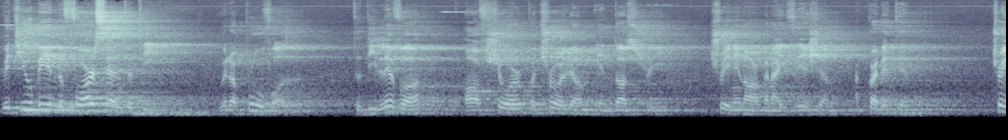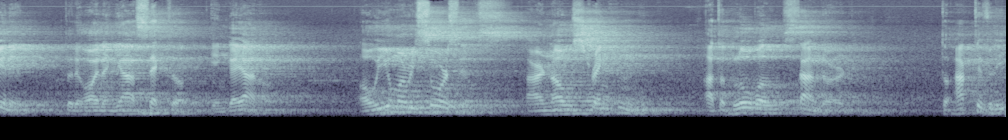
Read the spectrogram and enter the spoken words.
With you being the first entity with approval to deliver offshore petroleum industry training organization accredited training to the oil and gas sector in Guyana, our human resources are now strengthened at a global standard to actively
